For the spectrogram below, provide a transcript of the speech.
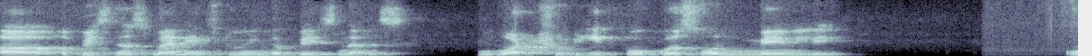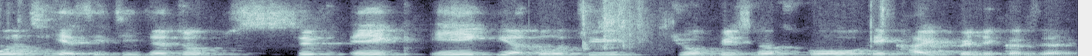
uh, a businessman is doing a business what should he focus on mainly कौन सी ऐसी चीज़ है जो सिर्फ़ एक एक या दो चीज़ जो बिज़नेस को एक हाइट पे लेकर जाए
